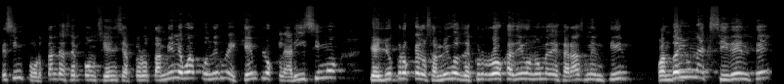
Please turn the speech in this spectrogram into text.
Es importante hacer conciencia, pero también le voy a poner un ejemplo clarísimo que yo creo que los amigos de Cruz Roja, Diego, no me dejarás mentir, cuando hay un accidente,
